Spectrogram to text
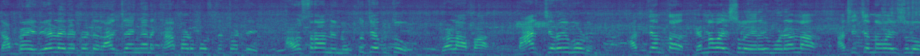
డెబ్బై ఐదేళ్ళు అయినటువంటి రాజ్యాంగాన్ని కాపాడుకోవాల్సినటువంటి అవసరాన్ని నొక్కు చెబుతూ ఇవాళ మార్చి ఇరవై మూడు. అత్యంత చిన్న వయసులో ఇరవై మూడేళ్ళ అతి చిన్న వయసులో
